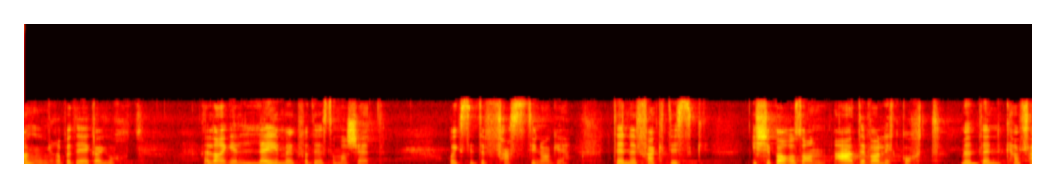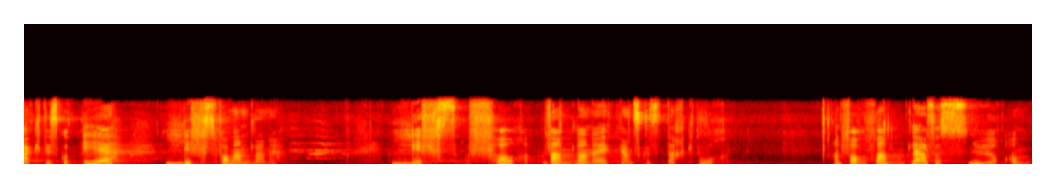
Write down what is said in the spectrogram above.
angrer på det jeg har gjort. Eller jeg er lei meg for det som har skjedd. Og jeg sitter fast i noe. Den er faktisk ikke bare sånn ja, det var litt godt. Men den kan faktisk, og er, livsforvandlende. Livsforvandlende er et ganske sterkt ord. Han forvandler, altså snur om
